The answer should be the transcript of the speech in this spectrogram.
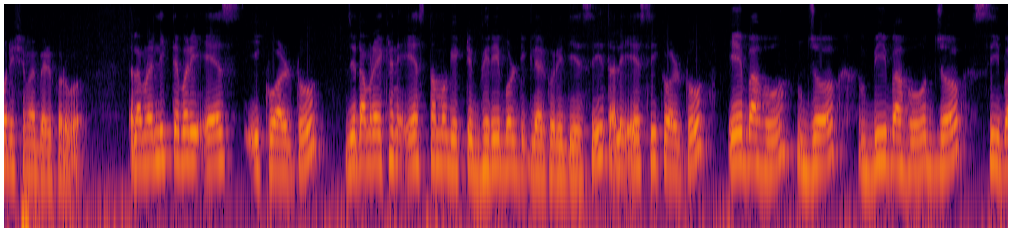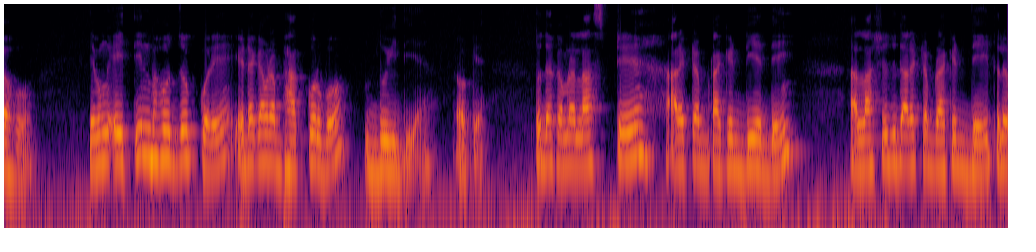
পরিসীমা বের করব। তাহলে আমরা লিখতে পারি এস ইকুয়াল টু যেটা আমরা এখানে এস নামক একটি ভেরিয়েবল ডিক্লেয়ার করে দিয়েছি, তাহলে এস ইকুয়াল টু এ বাহু যোগ বি বাহু যোগ সি বাহু। এবং এই তিন বাহু যোগ করে এটাকে আমরা ভাগ করব দুই দিয়ে। ওকে তো দেখো আমরা লাস্টে আরেকটা ব্র্যাকেট দিয়ে দেই। আর লাস্টে যদি আরেকটা ব্র্যাকেট দেই, তাহলে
